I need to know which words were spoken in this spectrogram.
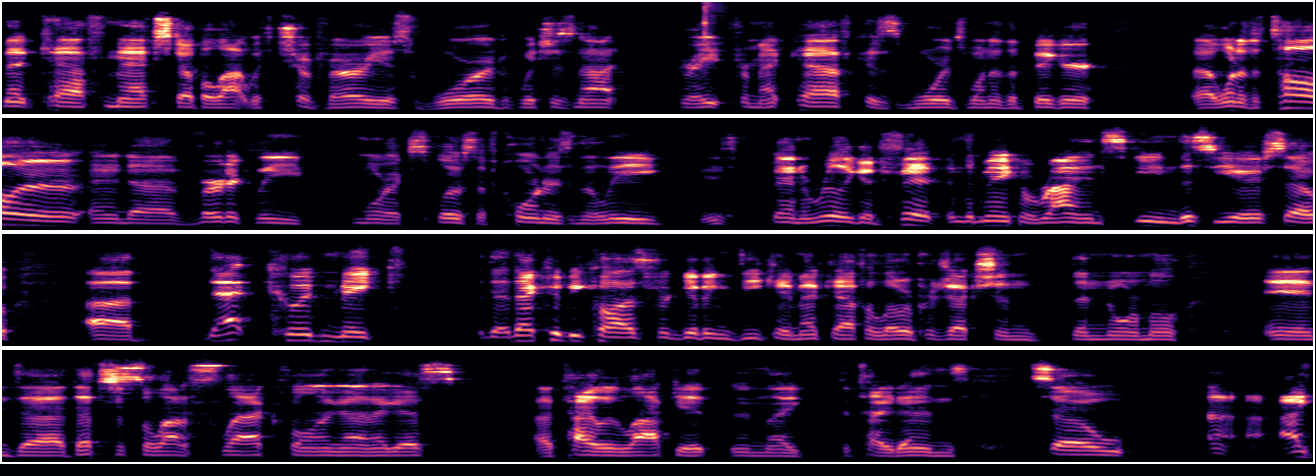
Metcalf matched up a lot with Charvarius Ward, which is not great for Metcalf because Ward's one of the bigger, uh, one of the taller and uh, vertically more explosive corners in the league. He's been a really good fit in the DeMeco Ryan scheme this year. So uh, that could make th- that could be cause for giving DK Metcalf a lower projection than normal, and uh, that's just a lot of slack falling on, I guess, uh, Tyler Lockett and like the tight ends. So I,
